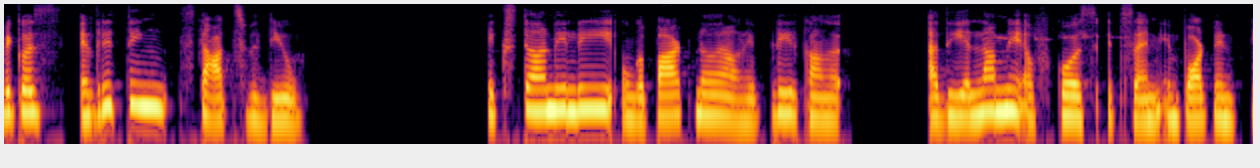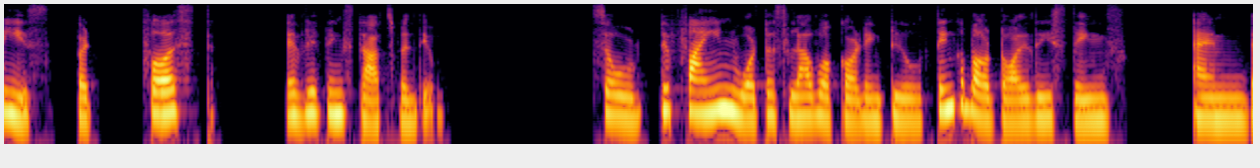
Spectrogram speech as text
Because everything starts with you. Externally உங்க பார்ட்னர் அவங்க எப்படி இருக்காங்க அது எல்லாமே of course it's an important piece but first everything starts with you so define what is love according to you think about all these things and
